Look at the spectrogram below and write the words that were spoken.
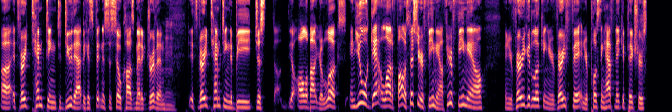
uh, it's very tempting to do that because fitness is so cosmetic driven. It's very tempting to be just uh, all about your looks, and you will get a lot of followers, especially if you're a female. If you're a female and you're very good looking, and you're very fit, and you're posting half naked pictures,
